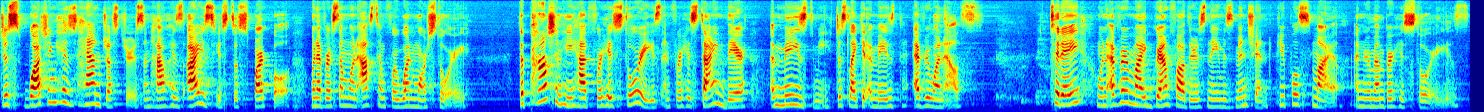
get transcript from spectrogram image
just watching his hand gestures and how his eyes used to sparkle whenever someone asked him for one more story. The passion he had for his stories and for his time there amazed me, just like it amazed everyone else. Today, whenever my grandfather's name is mentioned, people smile and remember his stories.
